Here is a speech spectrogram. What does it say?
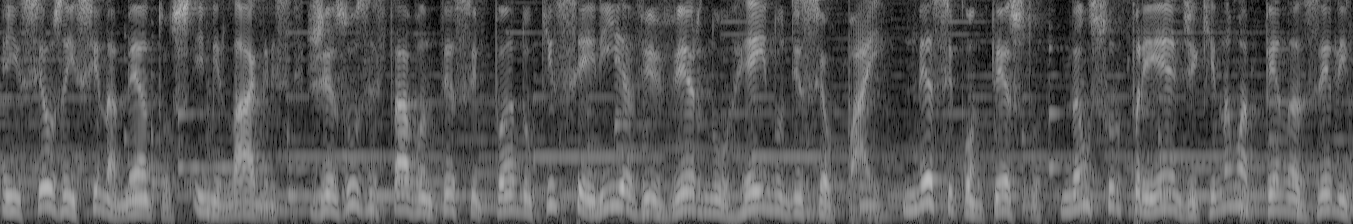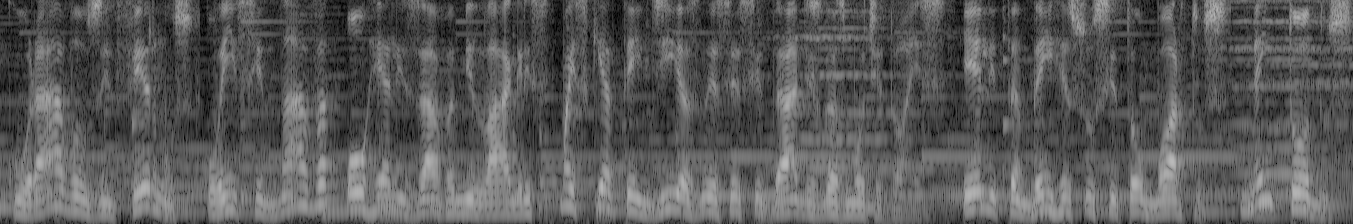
em seus ensinamentos e milagres, Jesus estava antecipando o que seria viver no reino de seu Pai. Nesse contexto, não surpreende que não apenas ele curava os enfermos, ou ensinava ou realizava milagres, mas que atendia às necessidades das multidões. Ele também ressuscitou mortos, nem todos,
